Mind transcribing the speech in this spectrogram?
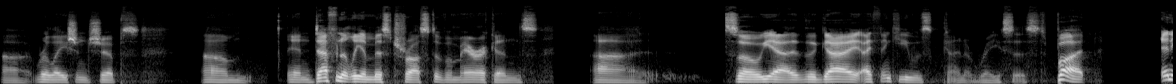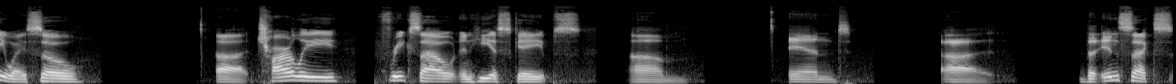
uh, relationships, um, and definitely a mistrust of Americans. Uh, so yeah, the guy I think he was kind of racist, but anyway, so uh, Charlie freaks out and he escapes um and uh the insects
